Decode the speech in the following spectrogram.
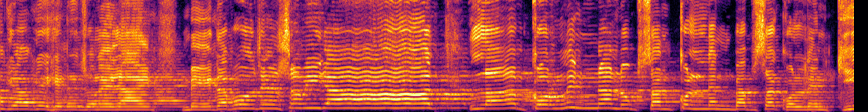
আগে আগে হেঁটে চলে যায়। মেয়েটা বলছে, স্বামী যান লাভ করলেন না, লোকসান করলেন, ব্যবসা করলেন, কি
